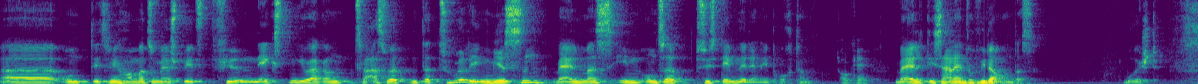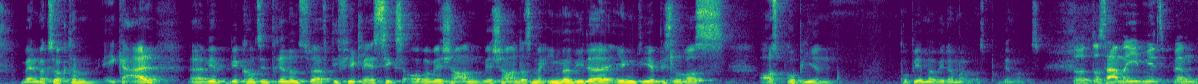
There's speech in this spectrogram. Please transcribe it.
Äh, Und deswegen haben wir zum Beispiel jetzt für den nächsten Jahrgang zwei Sorten dazulegen müssen, weil wir es in unser System nicht eingebracht haben. Okay. Weil die sind einfach wieder anders. Wurscht. Weil wir gesagt haben, egal, äh, wir, wir konzentrieren uns zwar auf die vier Classics, aber wir schauen, wir schauen, dass wir immer wieder irgendwie ein bisschen was ausprobieren. Probieren wir wieder mal was, probieren wir was. Da, da sind wir eben jetzt beim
